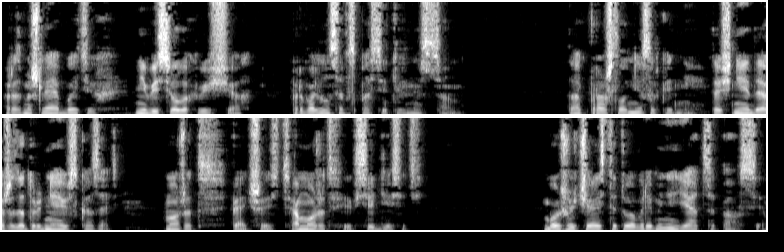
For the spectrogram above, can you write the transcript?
Размышляя об этих невеселых вещах, провалился в спасительный сон. Так прошло несколько дней, точнее даже затрудняюсь сказать. Может, пять-шесть, а может и все десять. Большую часть этого времени я отсыпался.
